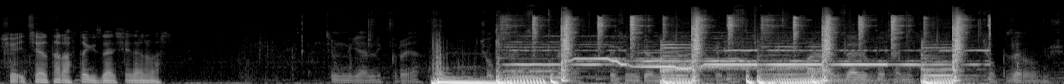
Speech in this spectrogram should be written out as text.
Şöyle içeri tarafta güzel şeyler var. Şimdi geldik buraya. Çok güzel var. Şimdi görmek istedim. Bayağı güzel bir botanik. Çok güzel olmuş.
